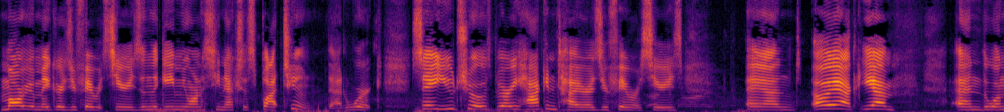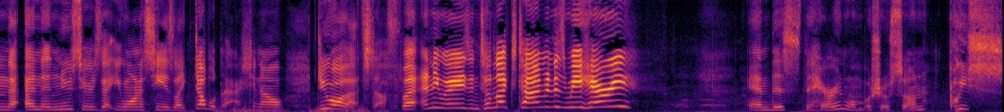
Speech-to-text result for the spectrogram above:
Mario Maker as your favorite series, and the game you want to see next is Splatoon. That'd work. Say you chose Barry Hackentire as your favorite series, and oh yeah, yeah, and the one that and the new series that you want to see is like Double Dash. You know, do all that stuff. But anyways, until next time, it is me, Harry, and this is the Harry and Wumbo Show, son. Peace.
